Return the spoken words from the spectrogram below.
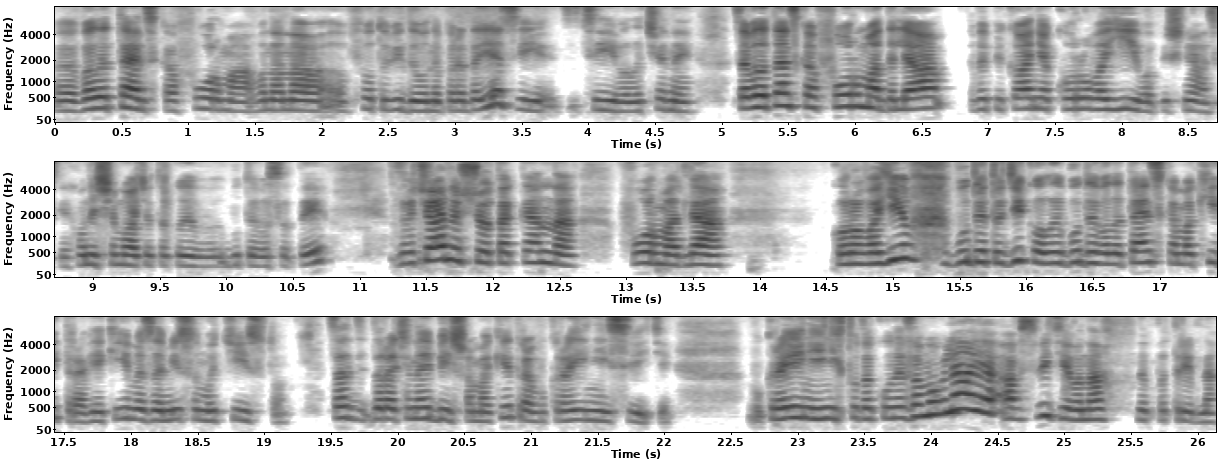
е, велетенська форма, вона на фото-відео не передає цієї, цієї величини. Це велетенська форма для випікання короваїв опішнянських. Вони ще мають отакої бути висоти. Звичайно, що такенна форма для короваїв буде тоді, коли буде велетенська макітра, в якій ми замісимо тісто. Це, до речі, найбільша макітра в Україні і світі. В Україні ніхто таку не замовляє, а в світі вона не потрібна.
